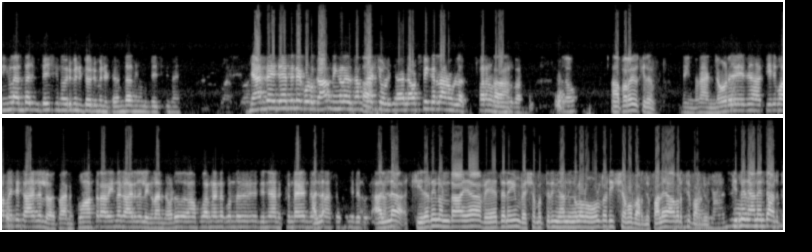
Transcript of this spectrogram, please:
നിങ്ങൾ എന്താ ഉദ്ദേശിക്കുന്നത്? ഒരു മിനിറ്റ് ഒരു മിനിറ്റ്. എന്താ നിങ്ങൾ ഉദ്ദേശിക്കുന്നത്? ഞാൻ ഇദ്ദേഹത്തിന്റെ ഇദ്ദേഹത്തിനെ കൊടുക്കാം. നിങ്ങൾ സംസാരിച്ചോളൂ. ഞാൻ ലൗഡ് സ്പീക്കറിലാണ് ഉള്ളത്. പറഞ്ഞോളൂ പറഞ്ഞു ഹലോ? ആ പറയൂ കിരൺ. നിങ്ങൾ എന്നോട് ഇത് ആക്കിയിട്ട് പറഞ്ഞിട്ട് കാര്യമല്ലോ ഇപ്പൊ എനിക്ക് മാത്രം അറിയുന്ന കാര്യമല്ലോ നിങ്ങൾ എന്നോട് പറഞ്ഞതിനെ കൊണ്ട് ഇതിന് എനിക്കുണ്ടായ എന്തെങ്കിലും അല്ല. നഷ്ടത്തിന് ഇത് അല്ല കിരണിനുണ്ടായ വേദനയും വിഷമത്തിലും ഞാൻ നിങ്ങളോട് ഓൾറെഡി ക്ഷമ പറഞ്ഞു. പല ആവർത്തി പറഞ്ഞു. പിന്നെ ഞാൻ എന്റെ അടുത്ത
